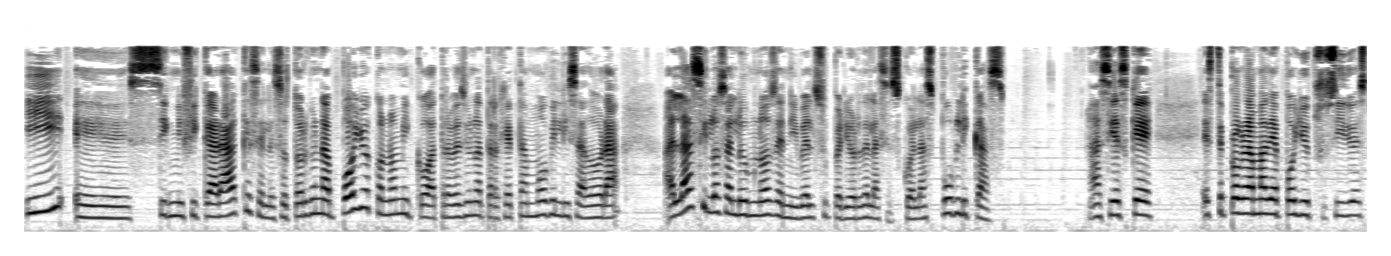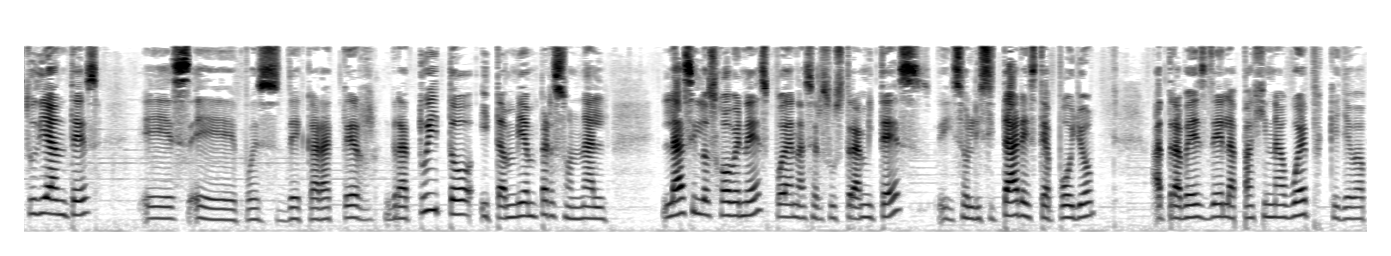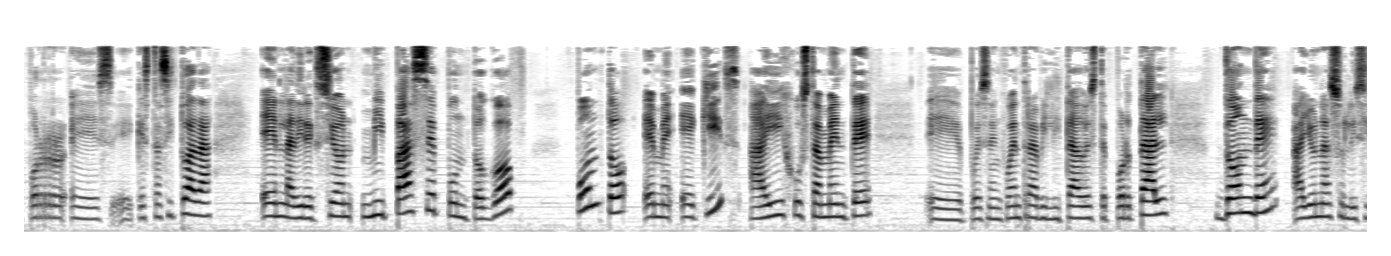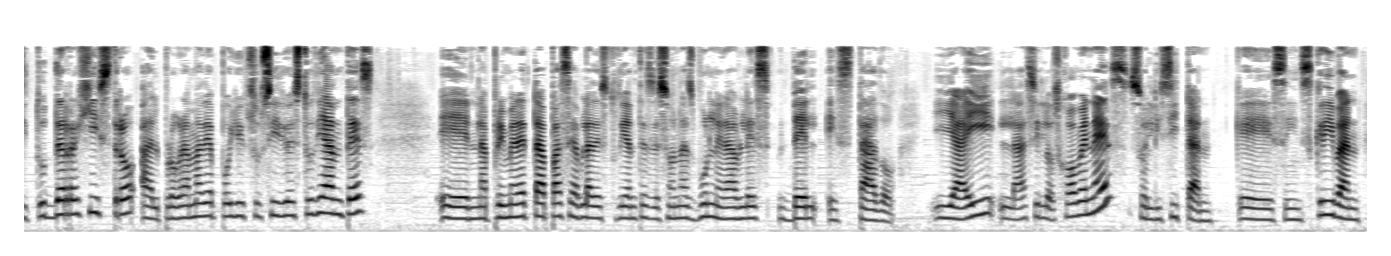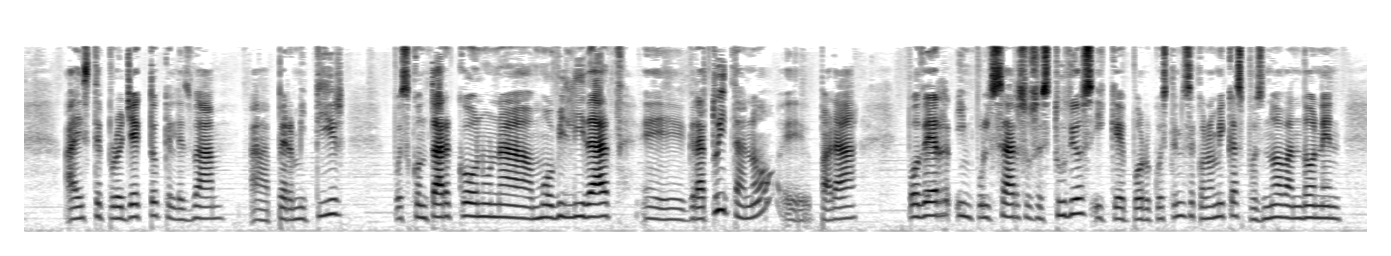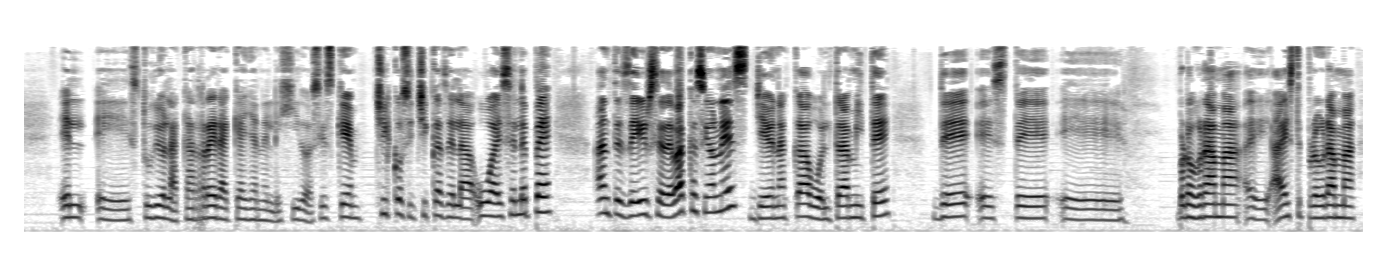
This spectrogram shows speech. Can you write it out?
y eh, significará que se les otorgue un apoyo económico a través de una tarjeta movilizadora a las y los alumnos de nivel superior de las escuelas públicas. Así es que este programa de apoyo y subsidio a estudiantes es eh, pues de carácter gratuito y también personal. Las y los jóvenes pueden hacer sus trámites y solicitar este apoyo a través de la página web que lleva por eh, que está situada en la dirección mipase.gov.mx. Ahí justamente eh, pues se encuentra habilitado este portal donde hay una solicitud de registro al programa de apoyo y subsidio a estudiantes. En la primera etapa se habla de estudiantes de zonas vulnerables del Estado y ahí las y los jóvenes solicitan que se inscriban a este proyecto que les va a permitir pues contar con una movilidad eh, gratuita, ¿no? Eh, para poder impulsar sus estudios y que por cuestiones económicas pues no abandonen el eh, estudio, la carrera que hayan elegido. Así es que chicos y chicas de la UASLP, antes de irse de vacaciones, lleven a cabo el trámite de este eh, programa, eh, a este programa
